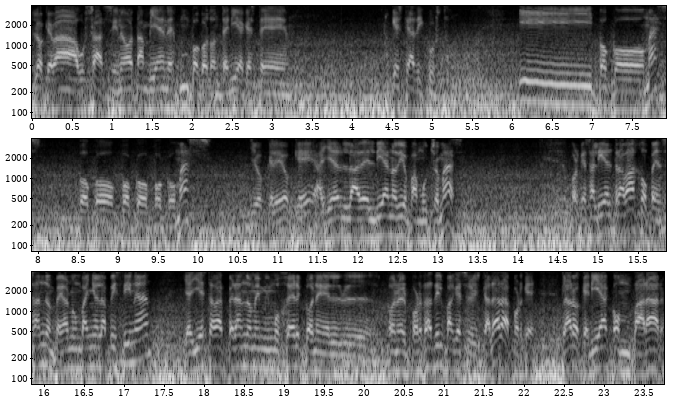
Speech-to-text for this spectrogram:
lo que va a usar, si no también es un poco tontería que esté que esté a disgusto. Y poco más, poco, poco, poco más. Yo creo que ayer la del día no dio para mucho más. Porque salí del trabajo pensando en pegarme un baño en la piscina y allí estaba esperándome mi mujer con el, con el portátil para que se lo instalara. Porque, claro, quería comparar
